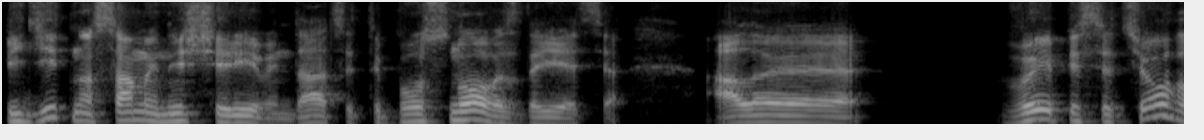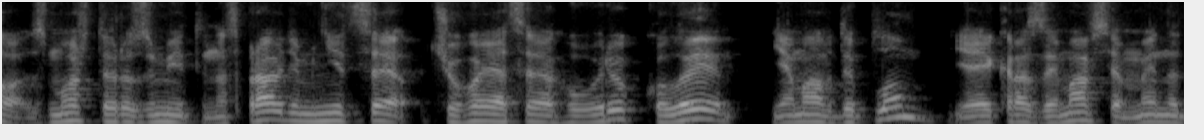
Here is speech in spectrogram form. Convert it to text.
підіть на самий нижчий рівень, да, це типу основа здається. Але ви після цього зможете розуміти. Насправді мені це чого я це говорю, коли я мав диплом, я якраз займався. мене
